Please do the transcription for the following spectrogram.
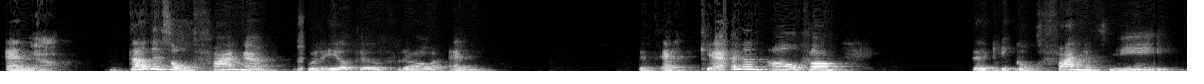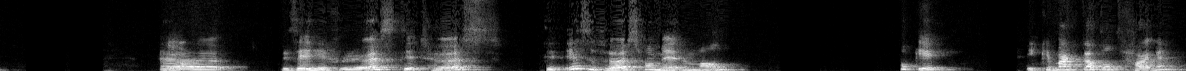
En Ja. dat is ontvangen voor heel veel vrouwen. En het erkennen al van, ik, ik ontvang het niet. Uh, we zijn hier verhuisd, dit huis, dit is het huis van mijn man. Oké, ik mag dat ontvangen.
